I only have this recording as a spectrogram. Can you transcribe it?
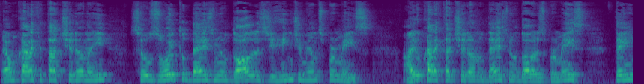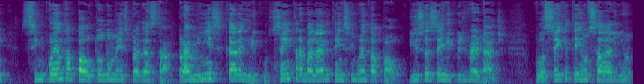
é um cara que está tirando aí seus 8, 10 mil dólares de rendimentos por mês. Aí o cara que está tirando 10 mil dólares por mês tem 50 pau todo mês para gastar. Para mim, esse cara é rico. Sem trabalhar, ele tem 50 pau. Isso é ser rico de verdade. Você que tem um salarinho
